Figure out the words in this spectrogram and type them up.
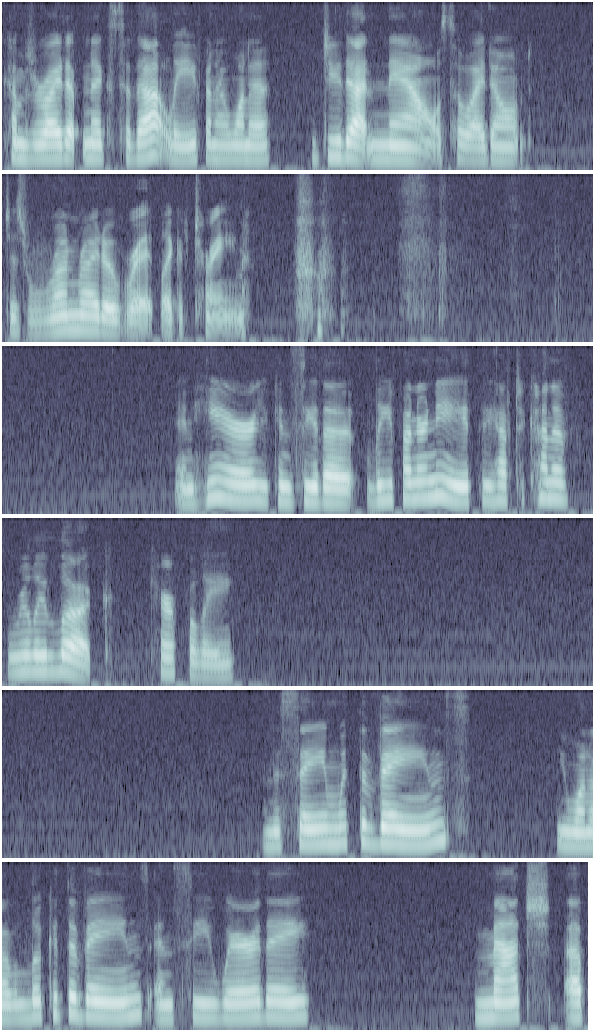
comes right up next to that leaf and I want to do that now so I don't just run right over it like a train. and here you can see the leaf underneath. You have to kind of really look carefully. And the same with the veins. You want to look at the veins and see where they match up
